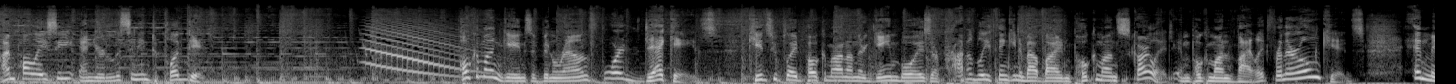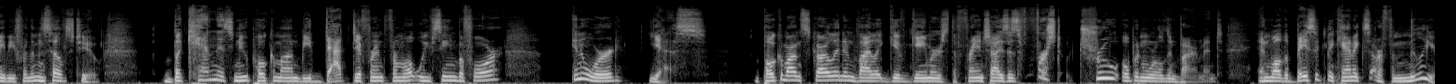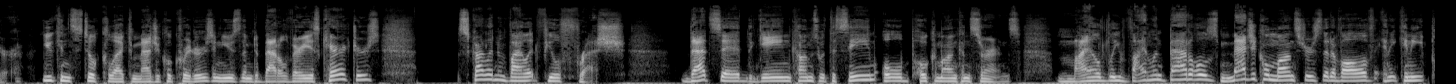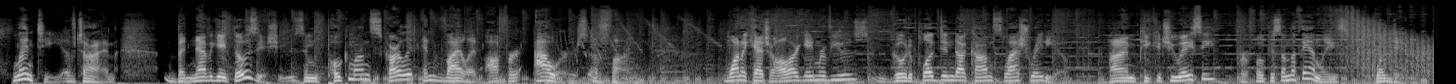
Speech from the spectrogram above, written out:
I'm Paul Asay, and you're listening to Plugged In. Pokemon games have been around for decades. Kids who played Pokemon on their Game Boys are probably thinking about buying Pokemon Scarlet and Pokemon Violet for their own kids, and maybe for themselves too. But can this new Pokemon be that different from what we've seen before? In a word, yes. Pokemon Scarlet and Violet give gamers the franchise's first true open world environment. And while the basic mechanics are familiar, you can still collect magical critters and use them to battle various characters. Scarlet and Violet feel fresh. That said, the game comes with the same old Pokemon concerns. Mildly violent battles, magical monsters that evolve, and it can eat plenty of time. But navigate those issues, and Pokemon Scarlet and Violet offer hours of fun. Want to catch all our game reviews? Go to pluggedin.com slash radio. I'm Pikachu Asay for Focus on the Families, Plugged In.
